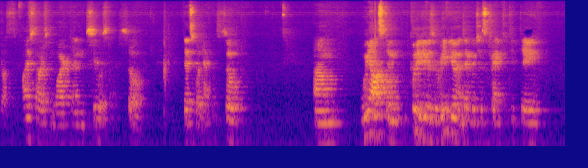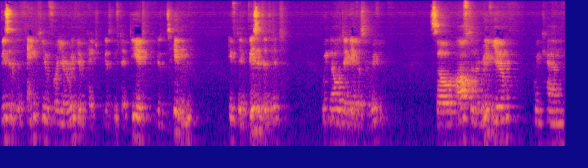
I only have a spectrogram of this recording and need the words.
trusts five stars more than zero stars. So that's what happens. So um, we asked them, could you give us a review? And then we just tracked, did they visit the thank you for your review page? Because if they did, because it's hidden, if they visited it, we know they gave us a review. So after the review, we can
